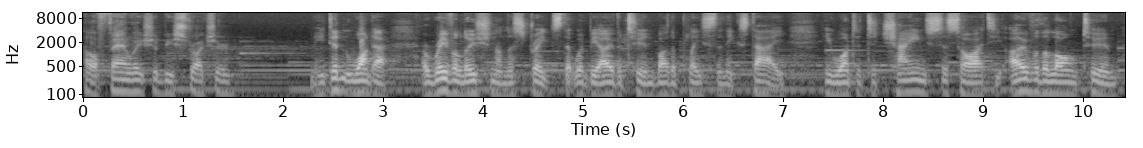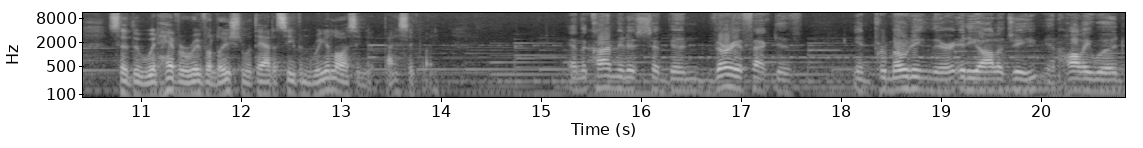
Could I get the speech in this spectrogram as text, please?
how a family should be structured. He didn't want a, a, revolution on the streets that would be overturned by the police the next day. He wanted to change society over the long term so that we'd have a revolution without us even realizing it, basically. And the communists have been very effective in promoting their ideology in Hollywood,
